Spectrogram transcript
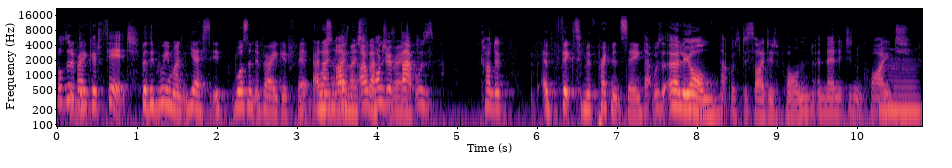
Wasn't But a very the- good fit. But the green one, yes, it wasn't a very good fit, It and wasn't. I, I, most I wonder if that was kind of a victim of pregnancy. that was early on that was decided upon, and then it didn't quite. Mm.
